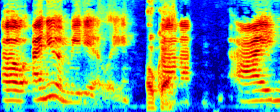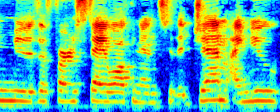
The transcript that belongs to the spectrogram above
Oh, I knew immediately. Okay. Um, I knew the first day walking into the gym, I knew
